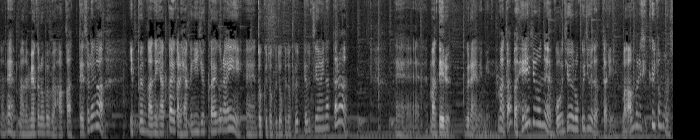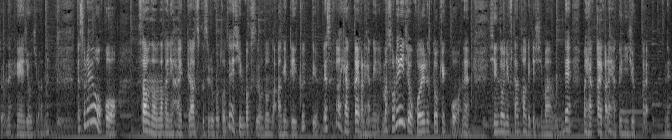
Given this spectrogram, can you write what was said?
のね、あの脈の部分測って、それが1分間で100回から120回ぐらい、えー、ドクドクドクドクって打つようになったら、えー、まあ出るぐらいのイメージ。まあ多分平常ね、50、60だったり、まああんまり低いと思うんですよね、平常時はね。でそれをこう、サウナの中に入って熱くすることで心拍数をどんどん上げていくっていう。で、それが100回から120。まあそれ以上超えると結構ね、心臓に負担かけてしまうんで、まあ、100回から120回。ね。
